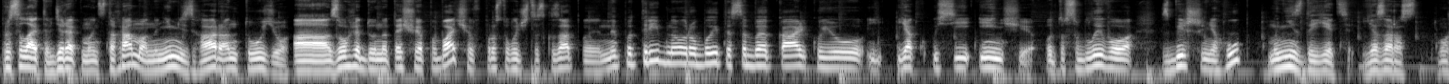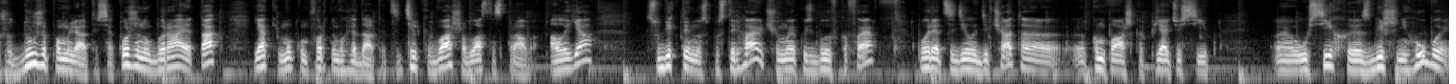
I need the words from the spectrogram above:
Присилайте в директ мого інстаграму, анонімність гарантую. А з огляду на те, що я побачив, просто хочеться сказати: не потрібно робити себе калькою, як усі інші. От особливо збільшення губ. Мені здається, я зараз можу дуже помилятися. Кожен обирає так, як йому комфортно виглядати. Це тільки ваша власна справа. Але я суб'єктивно спостерігаючи, ми якось були в кафе, поряд сиділи дівчата, е, компашка, 5 осіб. Е, У всіх е, збільшені губи,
